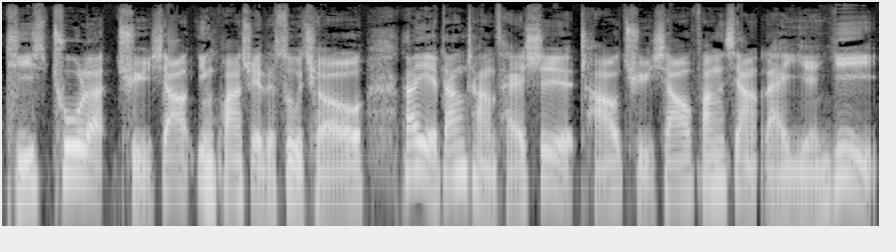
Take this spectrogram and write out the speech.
提出了取消印花税的诉求，他也当场才是朝取消方向来研议。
